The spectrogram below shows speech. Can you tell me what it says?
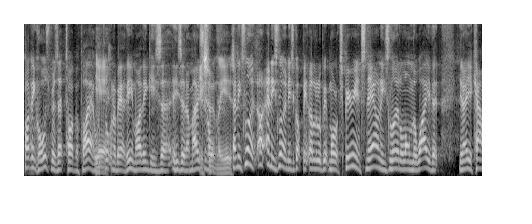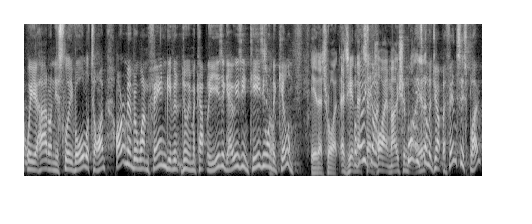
I think Horsburgh's that type of player. We're Yeah. talking about him. I think he's uh, he's an emotional. He certainly is. and he's learned. uh, And he's learned. He's got bit- a little bit more experience now, and he's learned along the way that you know you can't wear your heart on your sleeve all the time. I remember one fan giving it to him a couple of years ago. He's in tears. He wanted to kill him. Yeah, that's right. That's, again, I thought that's he's that gonna- high emotion. Well, one, he's going to jump the fence. This bloke.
